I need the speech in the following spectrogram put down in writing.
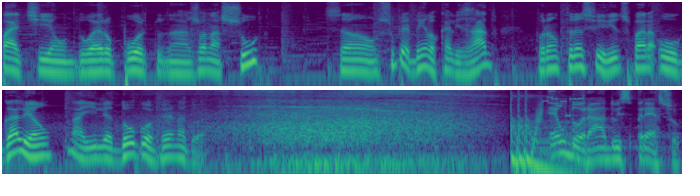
partiam do aeroporto na Zona Sul são super bem localizados, foram transferidos para o Galeão, na ilha do Governador. Eldorado Expresso.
